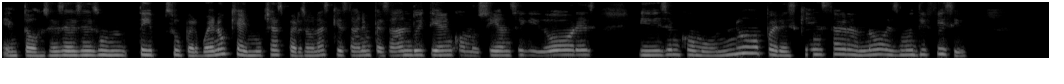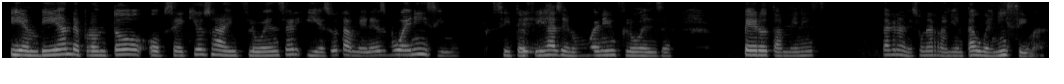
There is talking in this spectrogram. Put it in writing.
Entonces, ese es un tip súper bueno que hay muchas personas que están empezando y tienen como 100 seguidores y dicen como, no, pero es que Instagram no, es muy difícil. Y envían de pronto obsequios a influencer y eso también es buenísimo, si te fijas en un buen influencer. Pero también Instagram es una herramienta buenísima,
